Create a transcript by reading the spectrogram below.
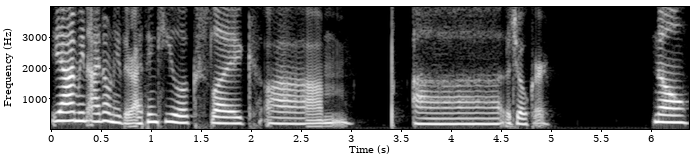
Yeah, I mean, I don't either. I think he looks like um, uh, the Joker. No,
